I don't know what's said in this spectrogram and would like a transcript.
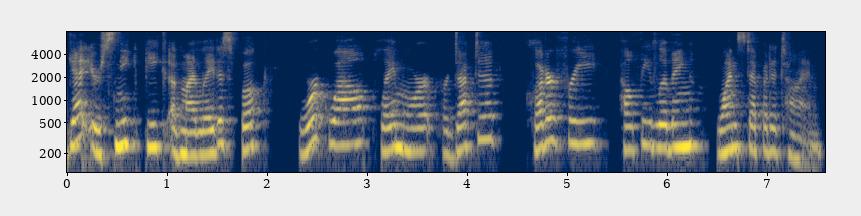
get your sneak peek of my latest book, Work Well, Play More, Productive, Clutter Free, Healthy Living, One Step at a Time.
